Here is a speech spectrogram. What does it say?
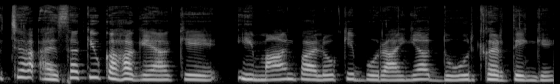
اچھا ایسا کیوں کہا گیا کہ ایمان والوں کی برائیاں دور کر دیں گے؟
